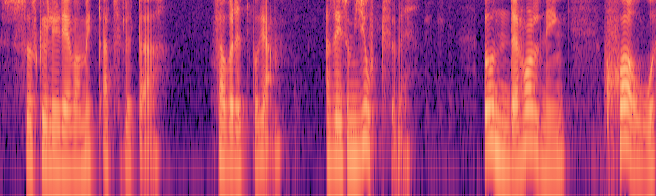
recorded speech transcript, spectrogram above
så skulle det vara mitt absoluta favoritprogram. Alltså det är som gjort för mig. Underhållning, show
